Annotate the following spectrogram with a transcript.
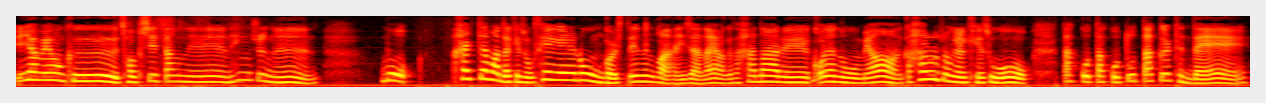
왜냐면 그 접시 닦는 행주는 뭐 할 때마다 계속 새로운 걸 쓰는 건 아니잖아요. 그래서 하나를 꺼내놓으면 그러니까 하루 종일 계속 닦고 닦고 또 닦을 텐데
